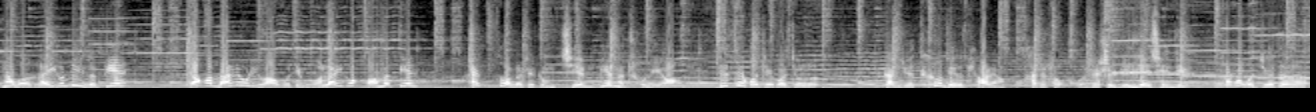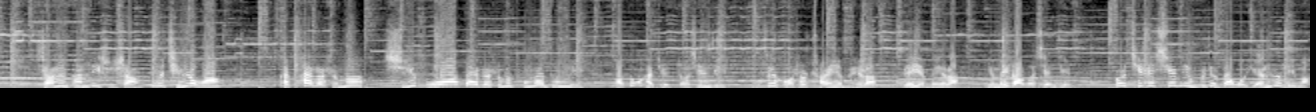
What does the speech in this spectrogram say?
那我来一个绿的边，然后蓝琉璃瓦屋顶，我来一个黄的边，还做了这种简边的处理啊。所以最后结果就感觉特别的漂亮。他就说我这是人间仙境。他说我觉得想想看历史上，就是秦始皇还派了什么徐福啊，带着什么童男童女跑东海去找仙境。最后说船也没了，人也没了，也没找到仙境。他说其实仙境不就在我园子里吗？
